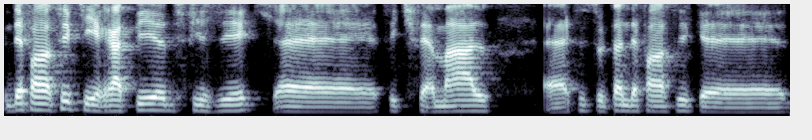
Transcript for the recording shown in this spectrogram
défensive qui est rapide, physique, euh, qui fait mal. Euh, c'est tout le temps une défensive que tu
